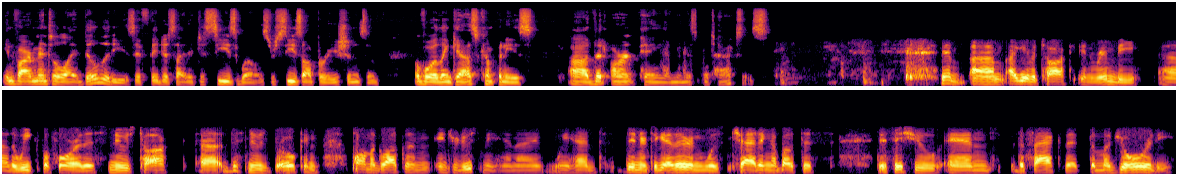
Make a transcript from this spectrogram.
environmental liabilities if they decided to seize wells or seize operations of of oil and gas companies uh, that aren't paying their municipal taxes? Yeah, um, I gave a talk in Rimbey uh, the week before this news talk. Uh, this news broke, and Paul McLauchlin introduced me, and I we had dinner together and was chatting about this this issue and the fact that the majority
